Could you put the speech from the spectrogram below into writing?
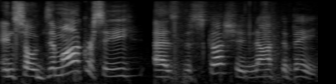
And so, democracy as discussion, not debate.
